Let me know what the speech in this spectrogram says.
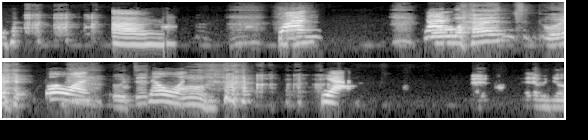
um, one. None. No one. No one. No one. yeah. alam niyo,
